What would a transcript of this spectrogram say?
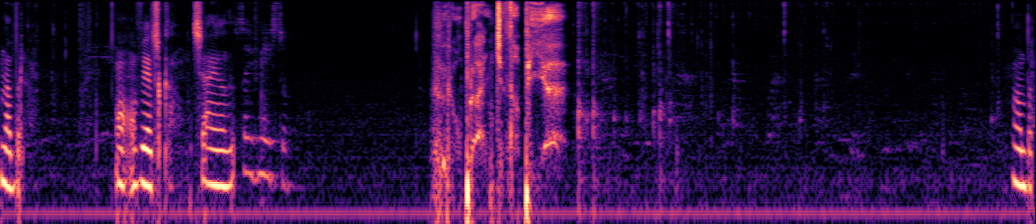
Dobra. O, owieczka. Trzeba ją... Stoi w miejscu. Herobrine cię zabije. Dobra.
